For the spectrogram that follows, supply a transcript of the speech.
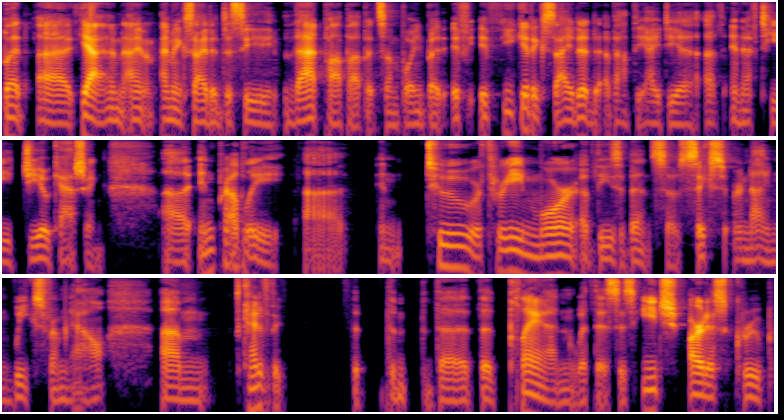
but uh, yeah, I'm, I'm I'm excited to see that pop up at some point. But if if you get excited about the idea of NFT geocaching, uh, in probably uh, in two or three more of these events, so six or nine weeks from now, um, it's kind of the the the the the plan with this is each artist group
